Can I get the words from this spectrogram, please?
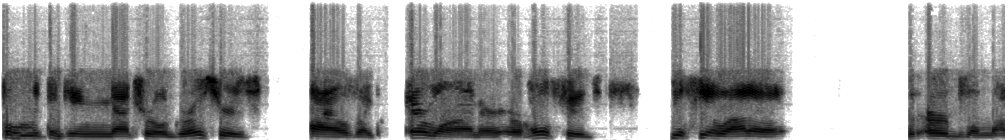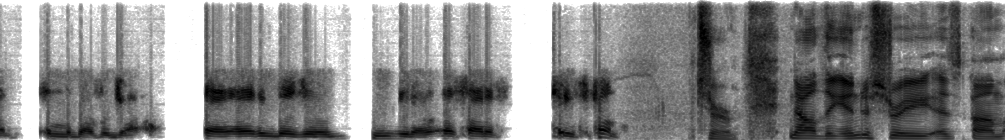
forward thinking natural grocers aisles like Erewhon or, or Whole Foods, you'll see a lot of herbs in that in the beverage aisle. And I think those are, you know, a sign of things to come. Sure. Now, the industry is um,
